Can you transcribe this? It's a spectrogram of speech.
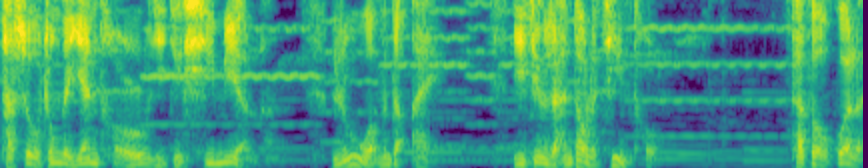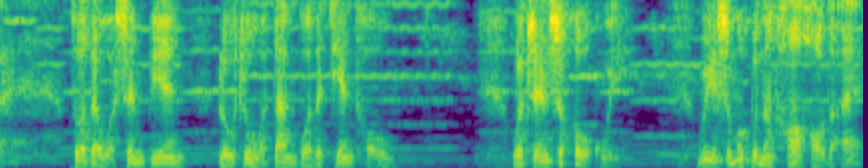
他手中的烟头已经熄灭了，如我们的爱已经燃到了尽头。他走过来，坐在我身边，搂住我单薄的肩头。我真是后悔，为什么不能好好的爱，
